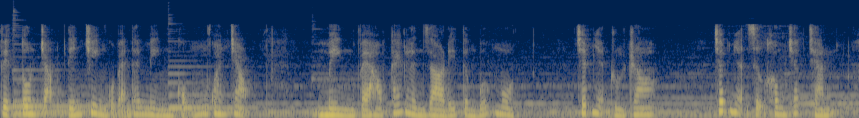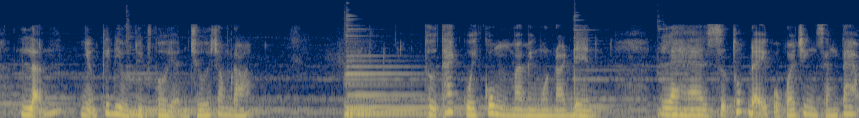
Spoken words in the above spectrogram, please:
việc tôn trọng tiến trình của bản thân mình cũng quan trọng. Mình phải học cách lần dò đi từng bước một, chấp nhận rủi ro, chấp nhận sự không chắc chắn, lẫn những cái điều tuyệt vời ẩn chứa trong đó thử thách cuối cùng mà mình muốn nói đến là sự thúc đẩy của quá trình sáng tạo.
